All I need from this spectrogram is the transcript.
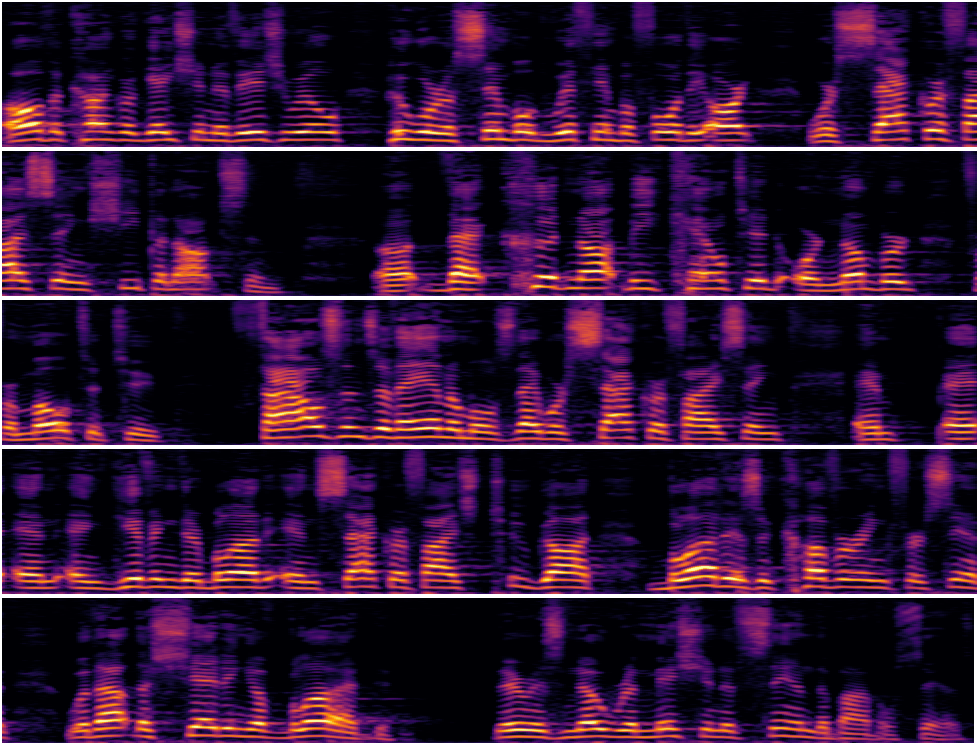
all the congregation of Israel who were assembled with him before the ark, were sacrificing sheep and oxen uh, that could not be counted or numbered for multitude. Thousands of animals they were sacrificing and, and, and giving their blood in sacrifice to God. Blood is a covering for sin. Without the shedding of blood, there is no remission of sin, the Bible says.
